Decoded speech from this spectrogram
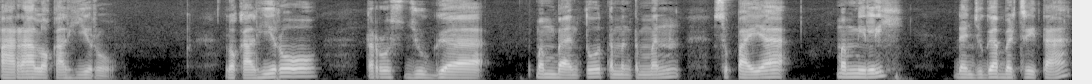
para lokal hero. Lokal hero terus juga membantu teman-teman supaya memilih dan juga bercerita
